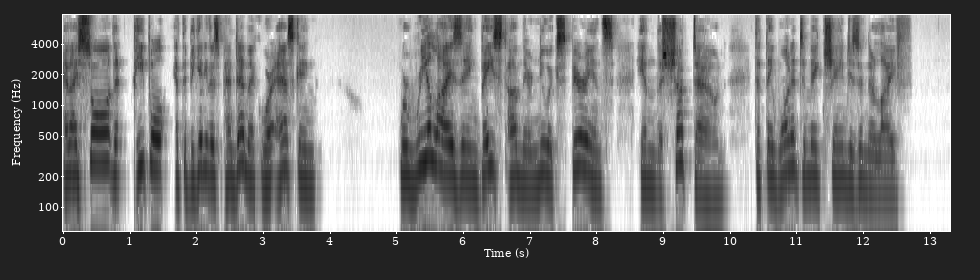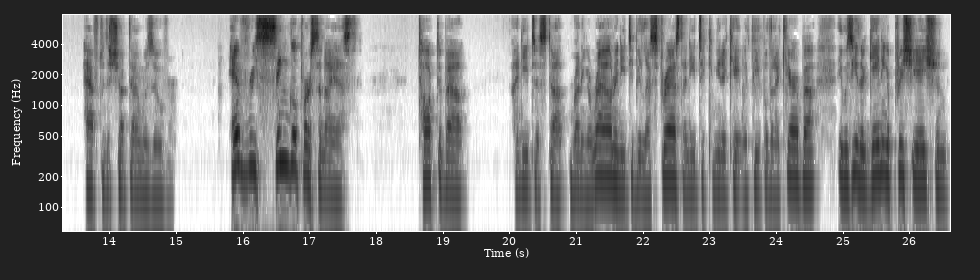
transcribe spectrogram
And I saw that people at the beginning of this pandemic were asking, were realizing based on their new experience in the shutdown that they wanted to make changes in their life after the shutdown was over. Every single person I asked talked about I need to stop running around. I need to be less stressed. I need to communicate with people that I care about. It was either gaining appreciation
